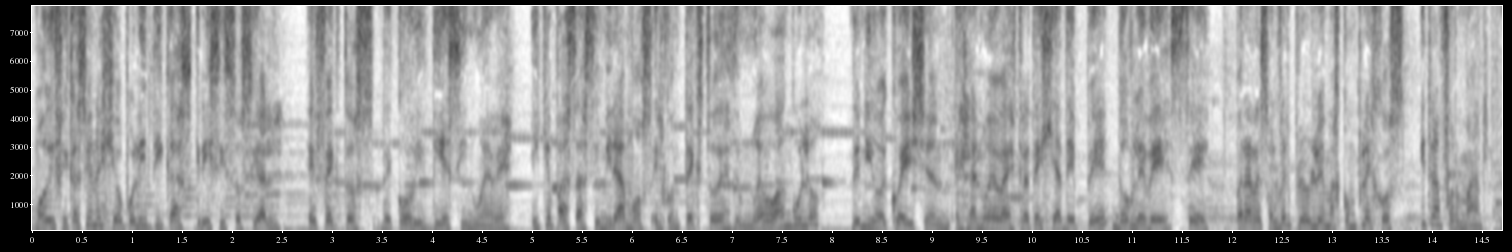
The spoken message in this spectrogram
modificaciones geopolíticas, crisis social, efectos de COVID-19. ¿Y qué pasa si miramos el contexto desde un nuevo ángulo? The New Equation es la nueva estrategia de PwC para resolver problemas complejos y transformar los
